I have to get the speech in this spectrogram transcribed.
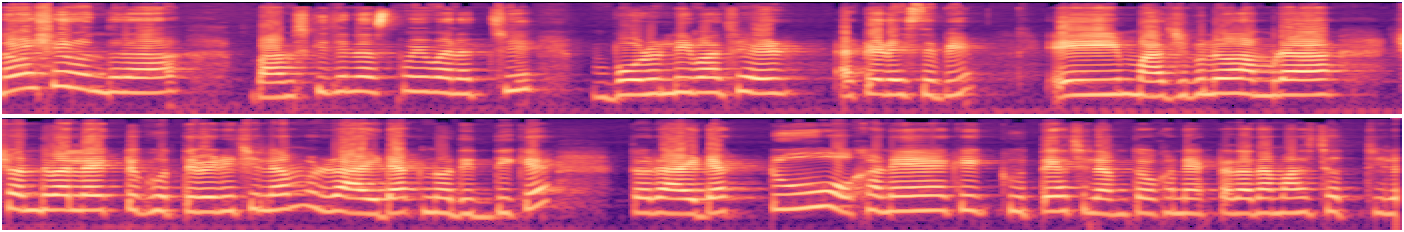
নমস্কার বন্ধুরা, বামস কিচেন আজকে আমি বানাচ্ছি বরলি মাছের একটা রেসিপি এই মাছগুলো আমরা সন্ধ্যেবেলা একটু ঘুরতে বেরিয়েছিলাম রায়ডাক নদীর দিকে। তো রায়ডাক টু ওখানে ঘুরতে গেছিলাম, তো ওখানে একটা দাদা মাছ ধরছিল,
